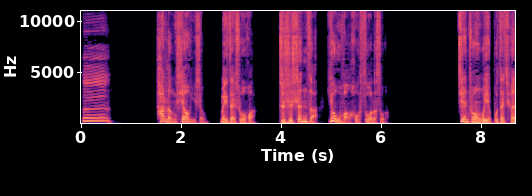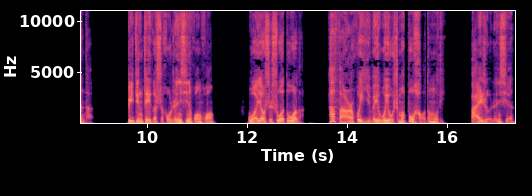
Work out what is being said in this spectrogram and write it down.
呵，他冷笑一声，没再说话，只是身子又往后缩了缩。见状，我也不再劝他，毕竟这个时候人心惶惶。我要是说多了，他反而会以为我有什么不好的目的，白惹人嫌。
